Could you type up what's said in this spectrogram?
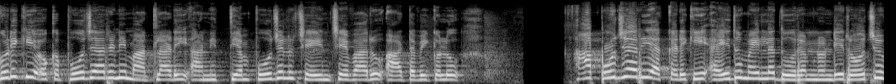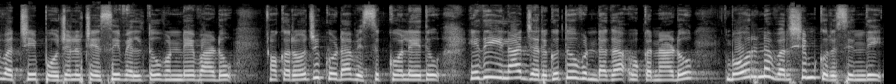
గుడికి ఒక పూజారిని మాట్లాడి ఆ నిత్యం పూజలు చేయించేవారు ఆటవికులు. ఆ పూజారి అక్కడికి ఐదు మైళ్ళ దూరం నుండి రోజు వచ్చి పూజలు చేసి వెళ్తూ ఉండేవాడు. ఒకరోజు కూడా విసుక్కోలేదు. ఇది ఇలా జరుగుతూ ఉండగా ఒకనాడు బోరున వర్షం కురిసింది.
